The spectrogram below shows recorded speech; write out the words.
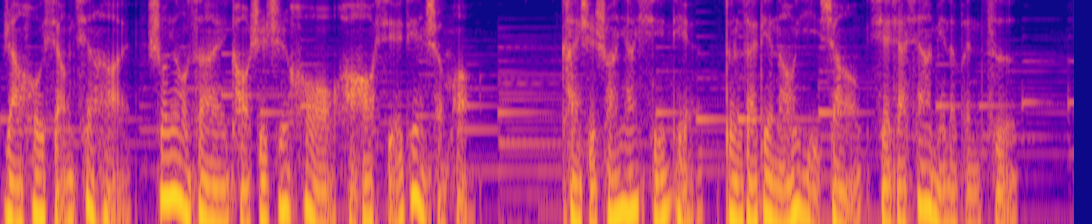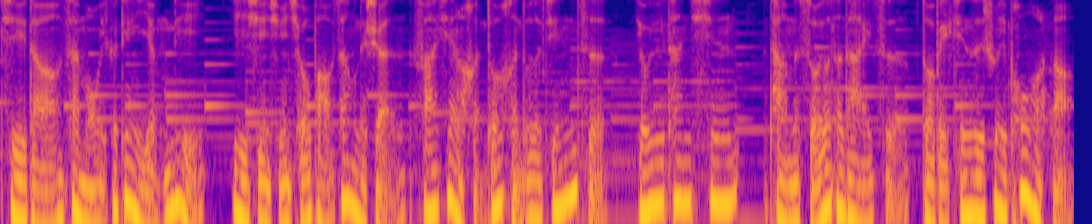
然后想起来说要在考试之后好好写点什么，开始刷牙洗脸，蹲在电脑椅上写下下面的文字。记得在某一个电影里，一群寻求宝藏的人发现了很多很多的金子。由于贪心，他们所有的袋子都被金子坠破了。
